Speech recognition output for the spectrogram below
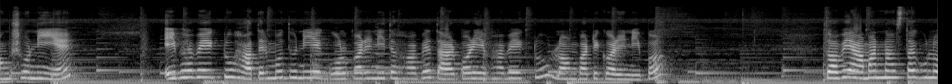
অংশ নিয়ে এইভাবে একটু হাতের মধ্যে নিয়ে গোল করে নিতে হবে। তারপরে এভাবে একটু লম্বাটি করে নিব। তবে আমার নাস্তাগুলো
